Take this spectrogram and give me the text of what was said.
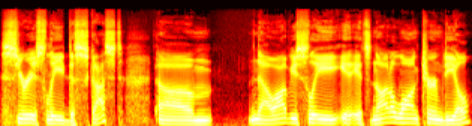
seriously discussed. Um, now, obviously, it, it's not a long term deal.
